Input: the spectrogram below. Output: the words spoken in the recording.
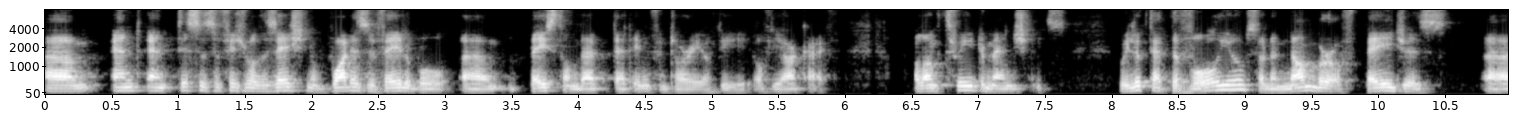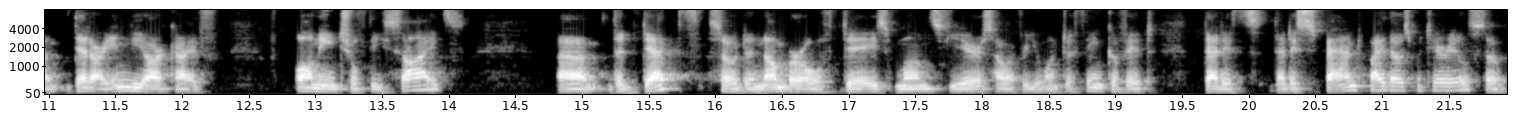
Um, and, and this is a visualization of what is available um, based on that, that inventory of the, of the archive along three dimensions. We looked at the volume, so the number of pages uh, that are in the archive on each of these sites um, the depth, so the number of days, months, years, however you want to think of it, that is that is spanned by those materials. So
